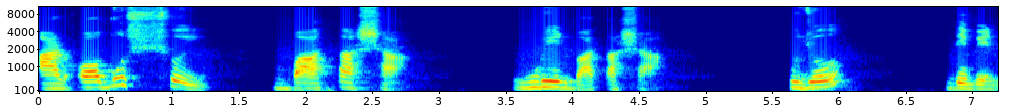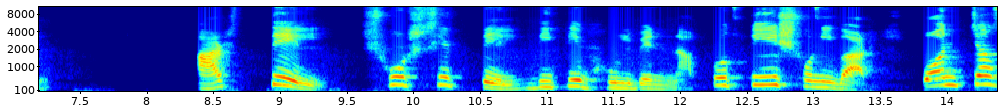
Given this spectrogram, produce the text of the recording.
আর অবশ্যই বাতাসা, গুড়ের বাতাসা পুজো দেবেন। আর তেল, সর্ষের তেল দিতে ভুলবেন না। প্রতি শনিবার পঞ্চাশ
